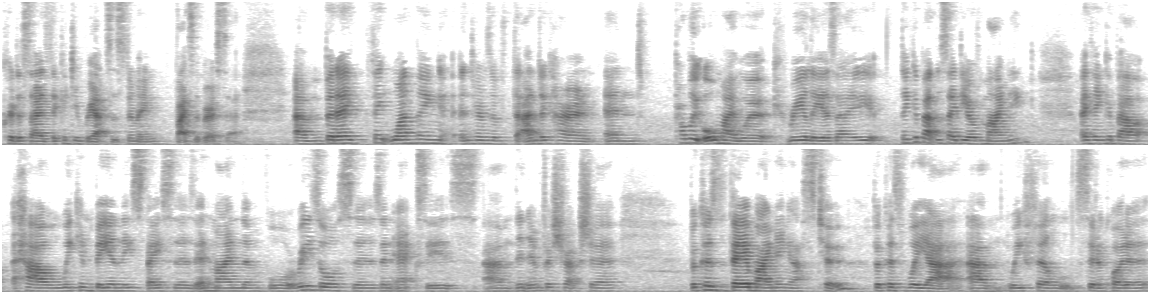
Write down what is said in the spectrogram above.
criticize the contemporary art system and vice versa. Um, but I think one thing in terms of the undercurrent and probably all my work really as I think about this idea of mining. I think about how we can be in these spaces and mine them for resources and access um, and infrastructure because they're mining us too because we are um, we fill certain quota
